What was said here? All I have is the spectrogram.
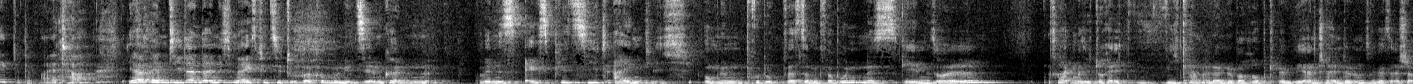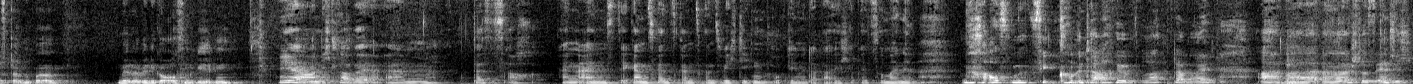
Red bitte weiter. Ja, wenn die dann da nicht mehr explizit drüber kommunizieren können, wenn es explizit eigentlich um ein Produkt, was damit verbunden ist, gehen soll, fragt man sich doch echt, wie kann man dann überhaupt irgendwie anscheinend in unserer Gesellschaft darüber mehr oder weniger offen reden? Ja, und ich glaube, ähm, das ist auch ein, eines der ganz, ganz, ganz, ganz wichtigen Probleme dabei. Ich habe jetzt so meine aufmüpfigen Kommentare gebracht dabei, aber äh, schlussendlich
